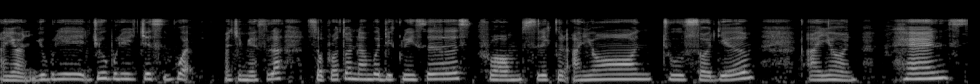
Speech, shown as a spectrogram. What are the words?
ion. You boleh, you boleh just buat macam biasalah so proton number decreases from silicon ion to sodium ion. Hence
